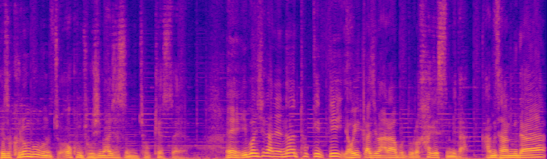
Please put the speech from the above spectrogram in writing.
그래서 그런 부분을 조금 조심하셨으면 좋겠어요. 네, 이번 시간에는 토끼띠 여기까지 알아보도록 하겠습니다. 감사합니다.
